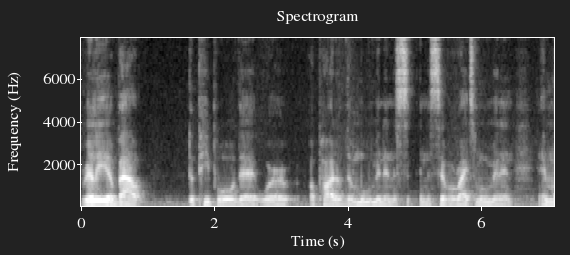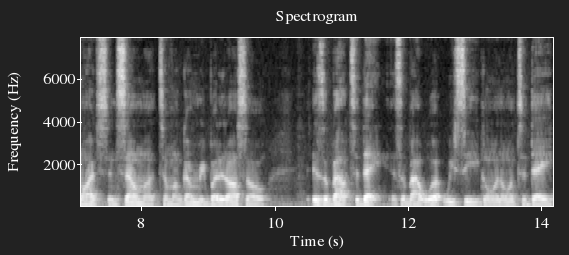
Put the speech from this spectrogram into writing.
really about the people that were a part of the movement in the, in the civil rights movement and, and marched in Selma to Montgomery, but it also is about today. It's about what we see going on today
